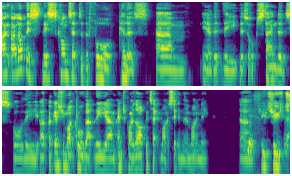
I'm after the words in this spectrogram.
I, I love this this concept of the four pillars. Um, you know, the, the the sort of standards, or the I, I guess you might call that the um, enterprise architect might sit in there, mightn't he? Um, Yes. choose, choose Yeah.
